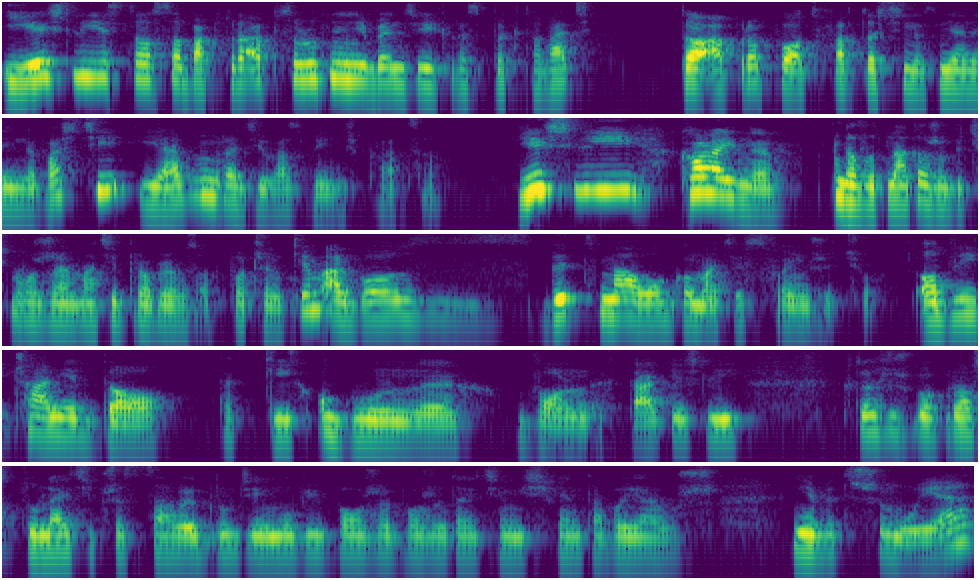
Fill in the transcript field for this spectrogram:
I jeśli jest to osoba, która absolutnie nie będzie ich respektować, to a propos otwartości na zmiany i nowości, ja bym radziła zmienić pracę. Jeśli kolejny dowód na to, że być może macie problem z odpoczynkiem albo zbyt mało go macie w swoim życiu, odliczanie do takich ogólnych, wolnych, tak? Jeśli ktoś już po prostu leci przez cały grudzień i mówi Boże, Boże, dajcie mi święta, bo ja już nie wytrzymuję,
